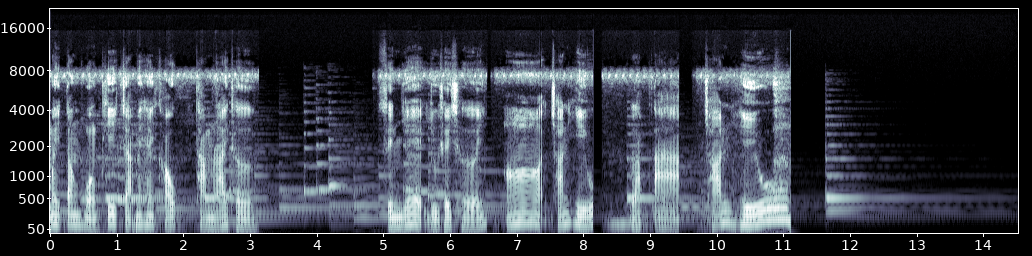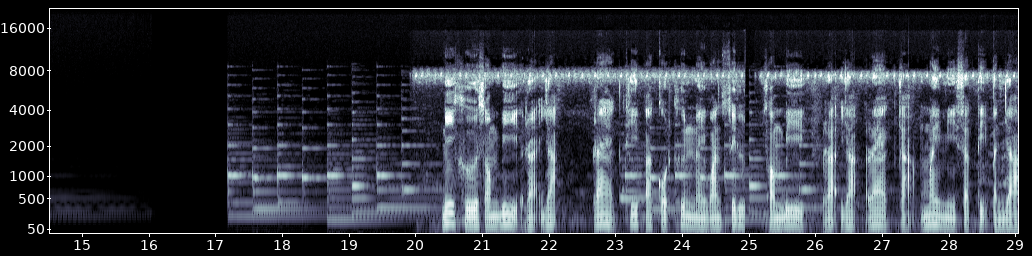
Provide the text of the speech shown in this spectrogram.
ไม่ต้องห่วงพี่จะไม่ให้เขาทำร้ายเธอ ซินเย่อยู่เฉยๆอ้อฉันหิว หลับตา ฉันหิว นี่คือซอมบี้ระยะแรกที่ปรากฏขึ้นในวันสิ้นโลซอมบี้ระยะแรกจะไม่มีสติปัญญา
